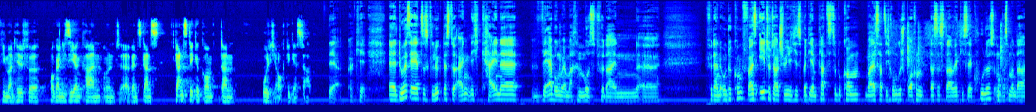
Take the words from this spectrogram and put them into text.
wie man Hilfe organisieren kann und äh, wenn es ganz, ganz dicke kommt, dann hole ich auch die Gäste ab. Ja, okay. Äh, du hast ja jetzt das Glück, dass du eigentlich keine Werbung mehr machen musst für deinen äh, für deine Unterkunft, weil es eh total schwierig ist, bei dir einen Platz zu bekommen, weil es hat sich rumgesprochen, dass es da wirklich sehr cool ist und dass man da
